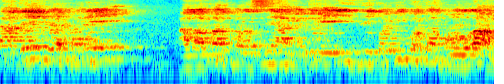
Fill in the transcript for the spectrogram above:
তাদের ব্যাপারে আল্লাহ পাক আমি তো এই যে কটি কথা বললাম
